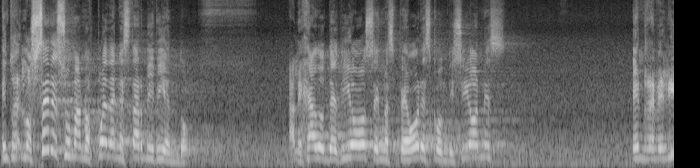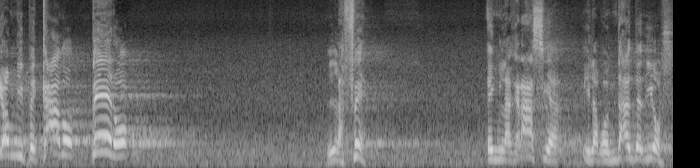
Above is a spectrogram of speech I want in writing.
Entonces los seres humanos pueden estar viviendo alejados de Dios en las peores condiciones, en rebelión y pecado, pero la fe en la gracia y la bondad de Dios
